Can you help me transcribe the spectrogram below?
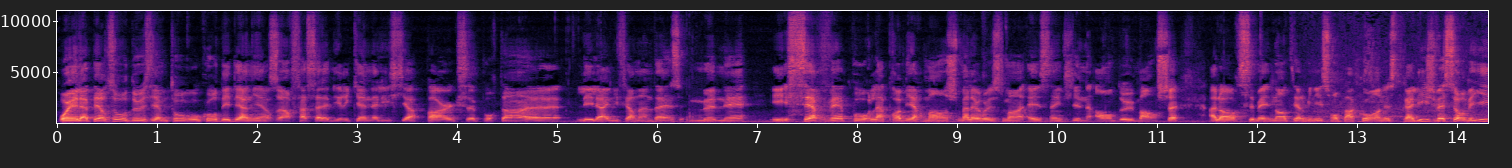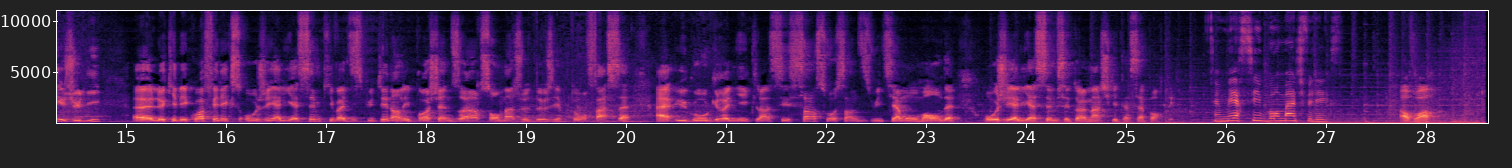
Oui, elle a perdu au deuxième tour au cours des dernières heures face à l'Américaine Alicia Parks. Pourtant, euh, Leilani Fernandez menait et servait pour la première manche. Malheureusement, elle s'incline en deux manches. Alors, c'est maintenant terminé son parcours en Australie. Je vais surveiller, Julie, euh, le Québécois Félix Auger-Aliassime qui va disputer dans les prochaines heures son match de deuxième tour face à Hugo Grenier, classé 178e au monde. Auger-Aliassime, c'est un match qui est à sa portée. Merci. Bon match, Félix. Au revoir.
